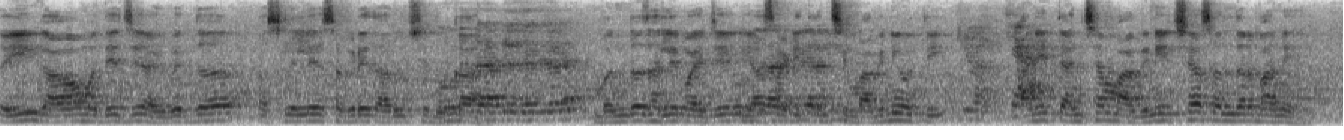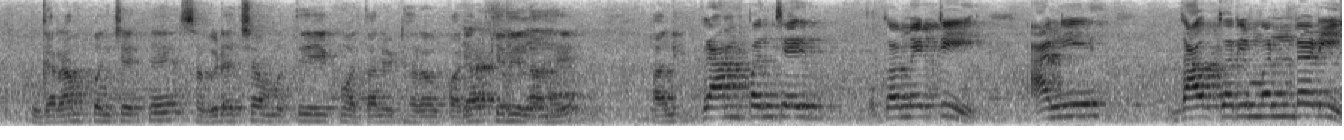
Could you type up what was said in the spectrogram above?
तई गावामध्ये जे अवैध असलेले सगळे दारूचे दुकान बंद झाले पाहिजे यासाठी त्यांची मागणी होती. आणि त्यांच्या मागणीच्या संदर्भाने ग्रामपंचायतने सगळ्याच्या मते एक मताने ठराव पारित केलेला आहे. आणि ग्रामपंचायत कमिटी आणि गावकरी मंडळी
